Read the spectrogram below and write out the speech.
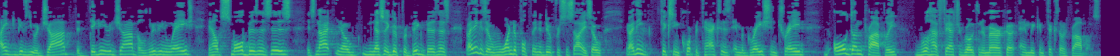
I think it gives you a job, the dignity of a job, a living wage. It helps small businesses. It's not you know, necessarily good for big business, but I think it's a wonderful thing to do for society. So you know, I think fixing corporate taxes, immigration, trade, all done properly, will have faster growth in America, and we can fix those problems.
